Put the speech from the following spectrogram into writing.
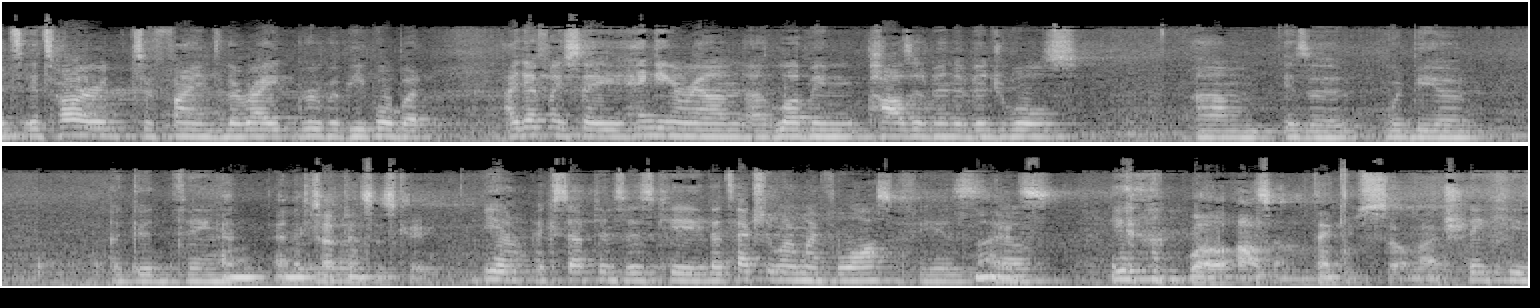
it's it's hard to find the right group of people. But I definitely say hanging around uh, loving, positive individuals um, is a would be a a good thing. And, and acceptance is key. yeah, acceptance is key. That's actually one of my philosophies. Nice. So, yeah, Well, awesome. Thank you so much. thank you.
